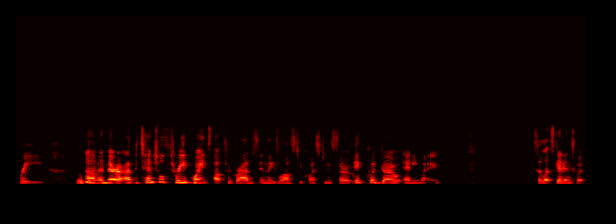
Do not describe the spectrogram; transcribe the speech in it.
three. Um, and there are a potential three points up for grabs in these last two questions, so it could go anyway. So let's get into it.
